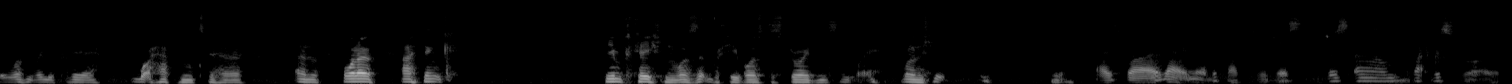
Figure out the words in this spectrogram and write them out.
it wasn't really clear what happened to her, and although I think the implication was that she was destroyed in some way. Well, and she, As far as I know, the factory just just um got destroyed,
